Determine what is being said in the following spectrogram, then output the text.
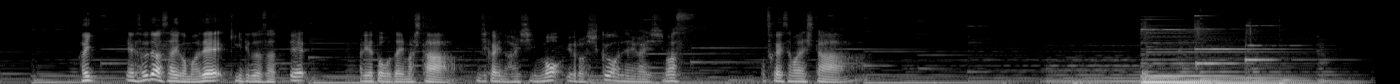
はい。えそれでは最後まで聞いてくださってありがとうございました。次回の配信もよろしくお願いします。お疲れ様でした。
